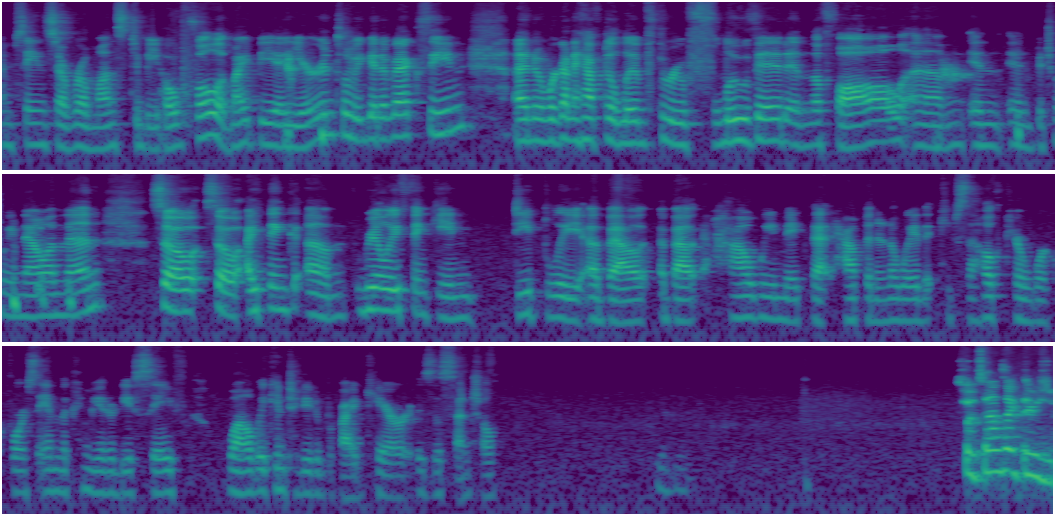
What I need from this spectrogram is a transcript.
I'm saying several months to be hopeful. It might be a year until we get a vaccine. I know we're going to have to live through fluvid in the fall um, in, in between now and then. So, so I think um, really thinking deeply about about how we make that happen in a way that keeps the healthcare workforce and the community safe while we continue to provide care is essential. Mm-hmm. So it sounds like there's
